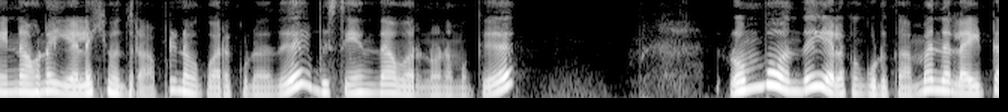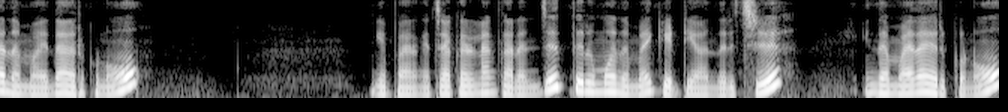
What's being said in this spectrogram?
என்ன ஆகுனா இலகி வந்துடும் அப்படி நமக்கு வரக்கூடாது. இப்படி சேர்ந்து தான் வரணும் நமக்கு. ரொம்ப வந்து இலக்கம் கொடுக்காம இந்த லைட்டாக அந்த மாதிரி தான் இருக்கணும். இங்கே பாருங்கள் சர்க்கரைலாம் கரைஞ்சி திரும்ப இந்த மாதிரி கெட்டியாக வந்துருச்சு. இந்த மாதிரி தான் இருக்கணும்.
